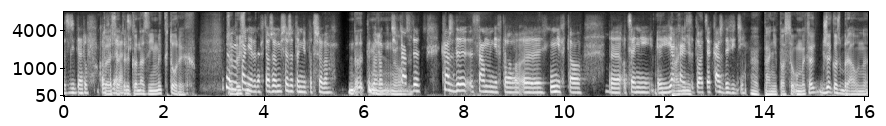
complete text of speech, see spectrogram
y, z liderów Konfederacji. To jeszcze tylko nazwijmy których. No. Panie redaktorze, myślę, że to nie potrzeba. No, tego nie, robić. No. Każdy, każdy sam niech to, y, niech to oceni, jaka pani, jest sytuacja, każdy widzi. Pani poseł Umyka, Grzegorz Braun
